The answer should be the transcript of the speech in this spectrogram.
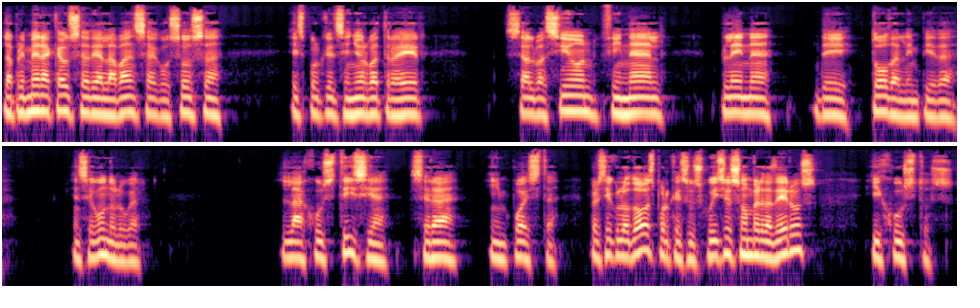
La primera causa de alabanza gozosa es porque el Señor va a traer salvación final, plena de toda la impiedad. En segundo lugar, la justicia será impuesta. Versículo 2, porque sus juicios son verdaderos y justos.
